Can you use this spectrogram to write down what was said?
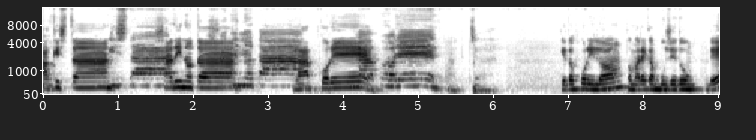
পাকিস্তান স্বাধীনতা লাভ করে। আচ্ছা। kita ফুৰিলং তোমাৰ একা বুজে দং দে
